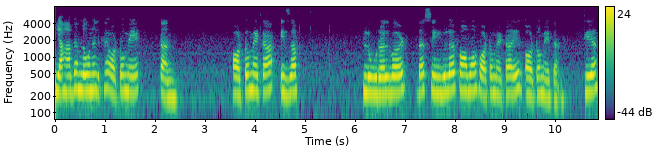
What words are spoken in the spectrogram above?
यहाँ पे हम लोगों ने लिखा है automaton automata is a plural word the singular form of automata is automaton clear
